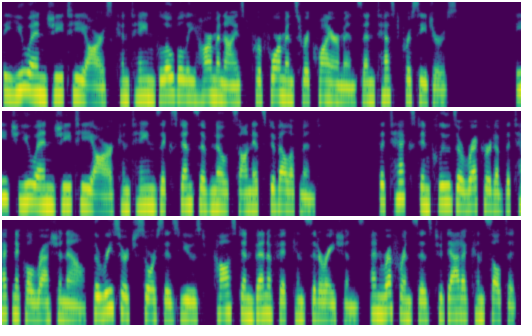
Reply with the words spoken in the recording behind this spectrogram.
The UNGTRs contain globally harmonized performance requirements and test procedures. Each UNGTR contains extensive notes on its development. The text includes a record of the technical rationale, the research sources used, cost and benefit considerations, and references to data consulted.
